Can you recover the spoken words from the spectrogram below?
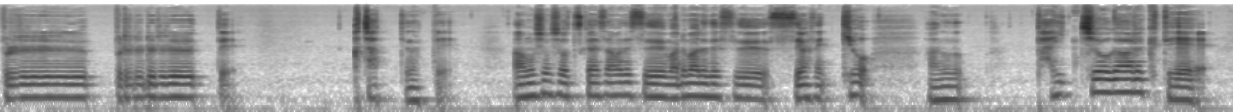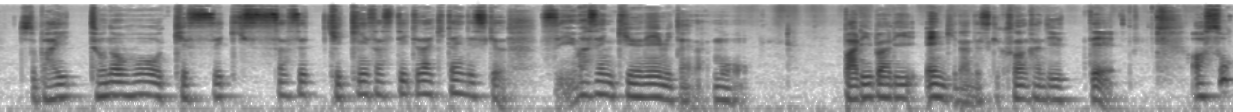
ブルルルルブルルルルルってカチャってなって「あもしもしお疲れ様です。まるまるです。すいません。今日あの体調が悪くてちょっとバイトの方を欠席させ欠勤させていただきたいんですけどすいません急に」みたいなもうバリバリ演技なんですけど、そんな感じで言って、あ、そっ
